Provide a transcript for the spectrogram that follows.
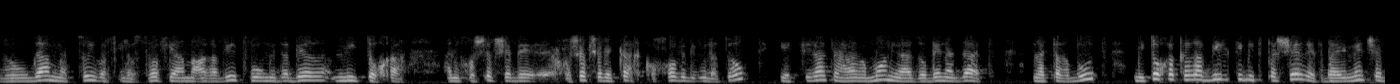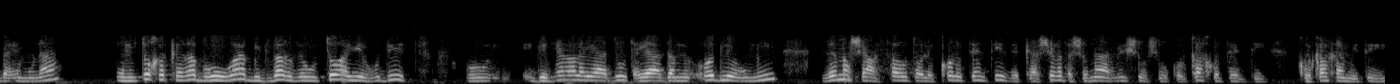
והוא גם מצוי בפילוסופיה המערבית והוא מדבר מתוכה. אני חושב, שב, חושב שבכך כוחו וגדולתו, יצירת ההרמוניה הזו בין הדת לתרבות, מתוך הכרה בלתי מתפשרת באמת שבאמונה, ומתוך הכרה ברורה בדבר זהותו היהודית. הוא דיבר על היהדות, היה אדם מאוד לאומי, זה מה שעשה אותו לכל אותנטי, וכאשר אתה שומע מישהו שהוא כל כך אותנטי, כל כך אמיתי,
